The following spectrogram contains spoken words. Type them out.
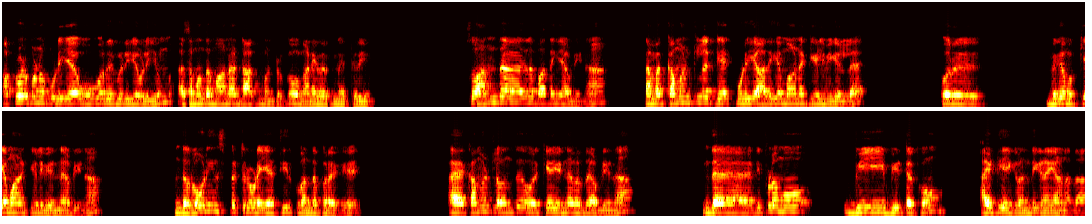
அப்லோட் பண்ணக்கூடிய ஒவ்வொரு வீடியோலையும் சம்மந்தமான டாக்குமெண்ட் இருக்கும். உங்க அனைவருக்குமே தெரியும். ஸோ, அந்த இதில் பார்த்தீங்க அப்படின்னா நம்ம கமெண்ட்ல கேட்கக்கூடிய அதிகமான கேள்விகள்ல ஒரு மிக முக்கியமான கேள்வி என்ன அப்படின்னா இந்த ரோடு இன்ஸ்பெக்டருடைய தீர்ப்பு வந்த பிறகு, கமெண்ட்ல வந்து ஒரு கேள்வி என்ன வருது அப்படின்னா இந்த டிப்ளமோ, பிஇ, பிடெக்கும் ஐடிஐக்கு வந்து இணையானதா?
